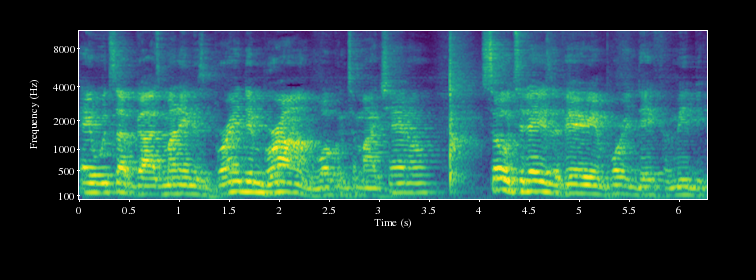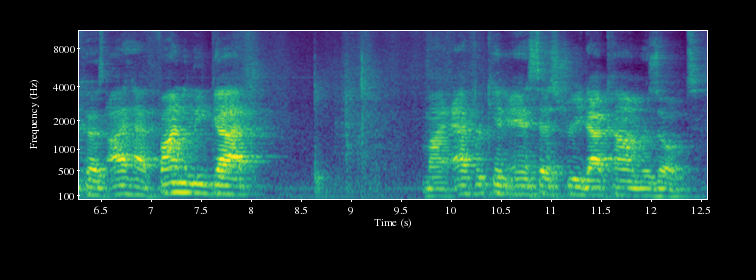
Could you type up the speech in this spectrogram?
Hey, what's up guys? My name is Brandon Brown. Welcome to my channel. So today is a very important day for me because I have finally got my AfricanAncestry.com results.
